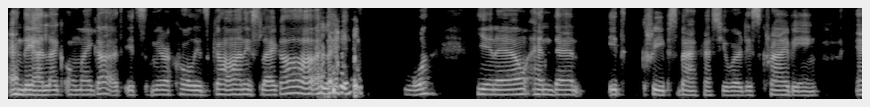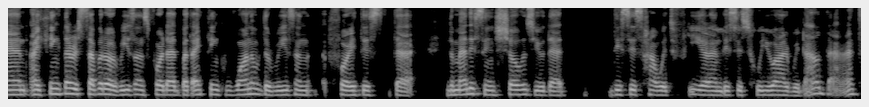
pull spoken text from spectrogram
And they are like oh my god it's miracle it's gone. It's like oh like you know? And then it creeps back as you were describing. And i think there is several reasons for that but i think one of the reasons for it is that the medicine shows you that this is how it feels and this is who you are without that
